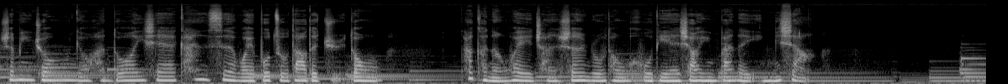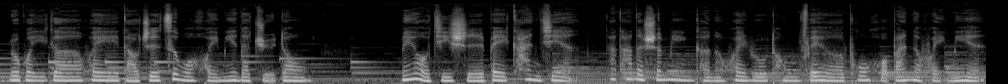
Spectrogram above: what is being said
生命中有很多一些看似微不足道的举动，它可能会产生如同蝴蝶效应般的影响。如果一个会导致自我毁灭的举动没有及时被看见，那他的生命可能会如同飞蛾扑火般的毁灭。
